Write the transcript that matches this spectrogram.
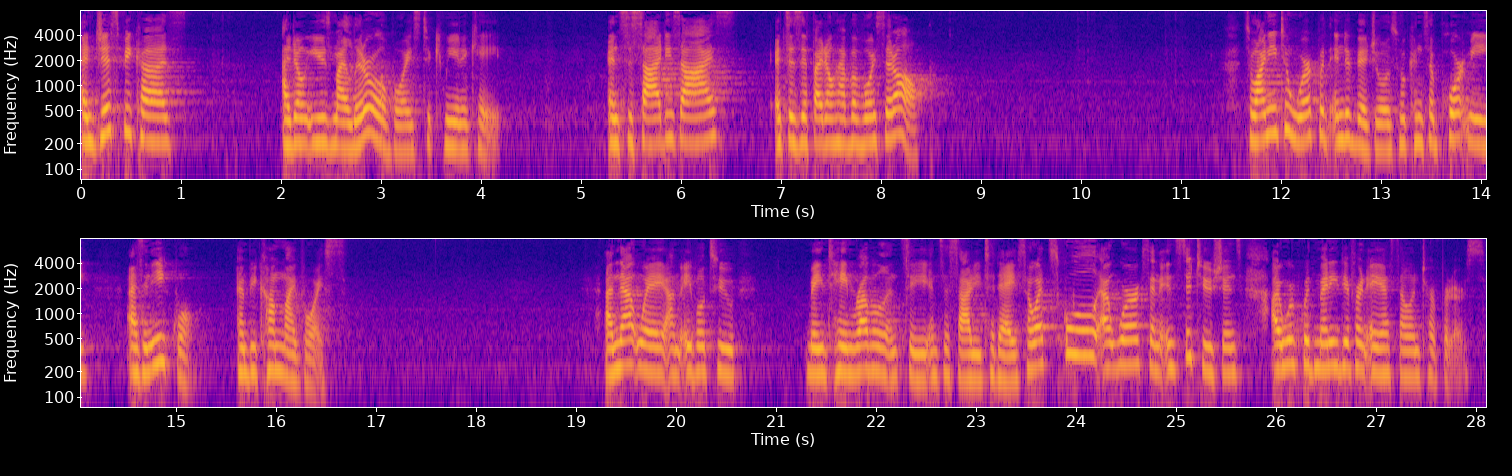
And just because I don't use my literal voice to communicate, in society's eyes, it's as if I don't have a voice at all. So I need to work with individuals who can support me as an equal and become my voice. And that way, I'm able to maintain relevancy in society today. So at school, at works, and institutions, I work with many different ASL interpreters.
